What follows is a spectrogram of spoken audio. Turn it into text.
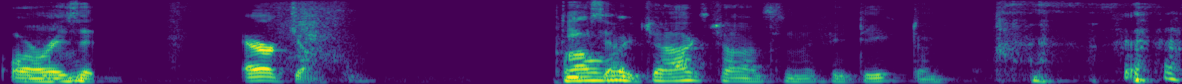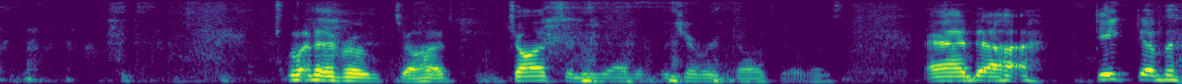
or mm-hmm. is it Erik Johnson? Probably Jack Johnson if he deked him. Whatever, John Johnson, whoever, whichever Johnson it was, and uh, deked him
